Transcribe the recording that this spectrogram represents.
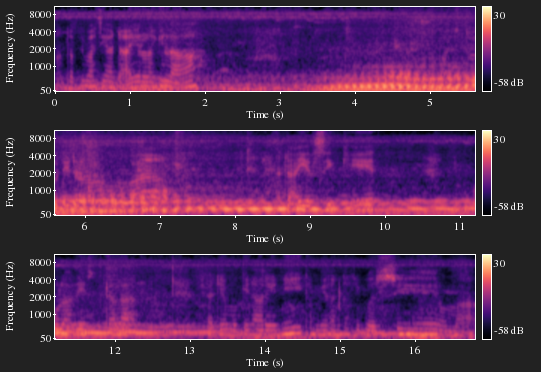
nah, tapi masih ada air lagi lah. Itu di dalam rumah ada air sedikit. Di pukul lali sudahlah. Jadi mungkin hari ini kami akan kasih bersih rumah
